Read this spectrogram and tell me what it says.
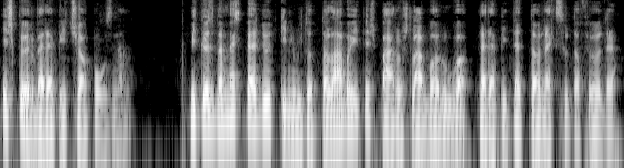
és körbe repítse a póznán. Miközben megperdült, kinyújtotta lábait, és páros lábbal rúva lerepítette a nexut a földre.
